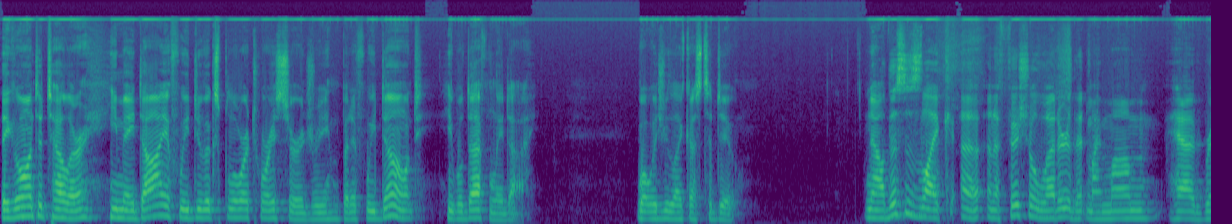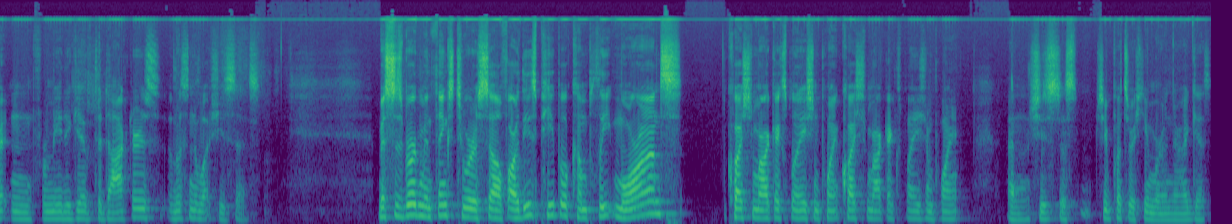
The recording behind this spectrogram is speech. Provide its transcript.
They go on to tell her, He may die if we do exploratory surgery, but if we don't, he will definitely die. What would you like us to do? Now, this is like a, an official letter that my mom had written for me to give to doctors. Listen to what she says. Mrs. Bergman thinks to herself, Are these people complete morons? Question mark, explanation point, question mark, explanation point. Know, she's just, she puts her humor in there, I guess.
